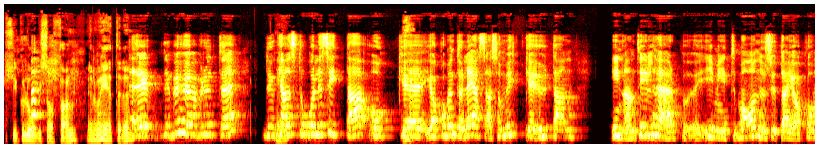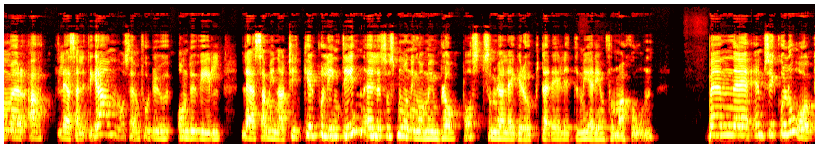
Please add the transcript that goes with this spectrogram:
psykologsoffan, eller vad heter det? Eh, det behöver du inte. Du kan stå eller sitta och eh, jag kommer inte att läsa så mycket utan till här i mitt manus utan jag kommer att läsa lite grann och sen får du om du vill läsa min artikel på LinkedIn eller så småningom min bloggpost som jag lägger upp där det är lite mer information. Men eh, en psykolog,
